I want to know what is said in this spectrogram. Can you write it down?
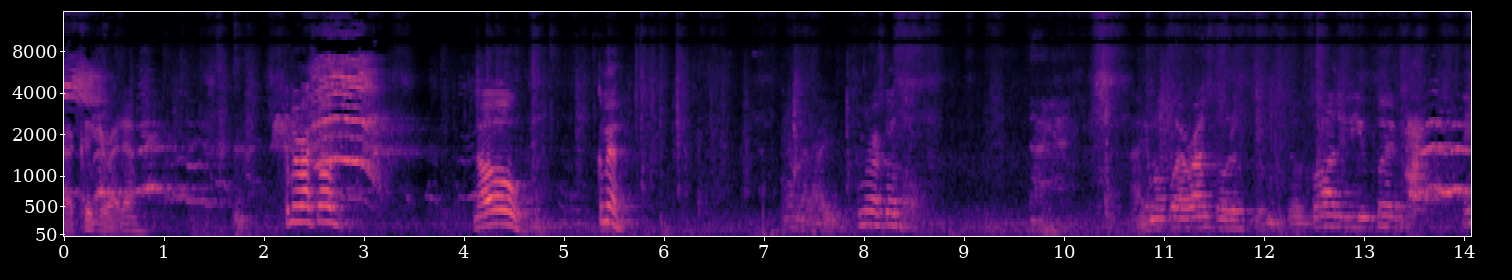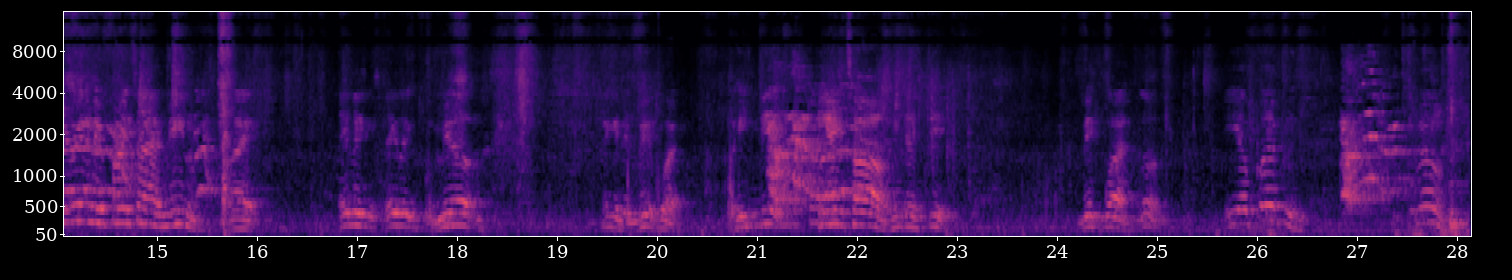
Got a cookie right there. Come here, Roscoe. No. Come here. Come here, Roscoe. Alright, my boy Roscoe, the, the quality you put. They really their first time meeting him. Like, they looking, they looking for milk. Look at the big boy. But he thick. He ain't tall. He just thick. Big boy. Look. He a puppy. Smell him.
